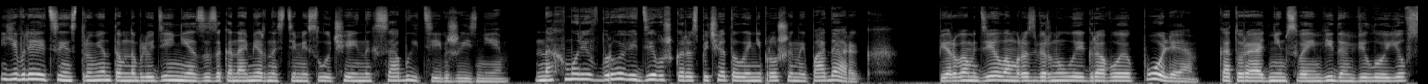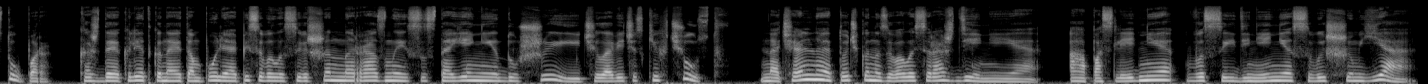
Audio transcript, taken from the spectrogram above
является инструментом наблюдения за закономерностями случайных событий в жизни. Нахмурив брови, девушка распечатала непрошенный подарок. Первым делом развернула игровое поле, которое одним своим видом вело ее в ступор. Каждая клетка на этом поле описывала совершенно разные состояния души и человеческих чувств. Начальная точка называлась «рождение», а последняя — «воссоединение с высшим «я».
